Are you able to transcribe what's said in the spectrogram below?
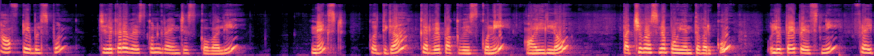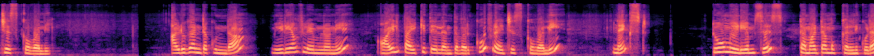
హాఫ్ టేబుల్ స్పూన్ జీలకర్ర వేసుకొని గ్రైండ్ చేసుకోవాలి. నెక్స్ట్ కొద్దిగా కరివేపాకు వేసుకొని ఆయిల్లో పచ్చివాసన పోయేంత వరకు ఉల్లిపాయ పేస్ట్ని ఫ్రై చేసుకోవాలి. అడుగంటకుండా మీడియం ఫ్లేమ్లోనే ఆయిల్ పైకి తేలేంత వరకు ఫ్రై చేసుకోవాలి. Next two medium size tomato ముక్కల్ని కూడా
